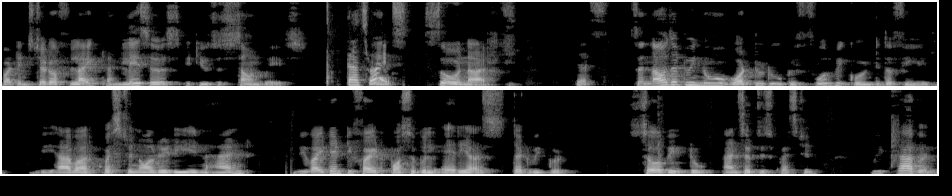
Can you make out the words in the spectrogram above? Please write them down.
but instead of light and lasers, it uses sound waves. That's right. Hence, sonar. Yes. So now that we know what to do before we go into the field, we have our question already in hand. We've identified possible areas that we could survey to answer this question. We travel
